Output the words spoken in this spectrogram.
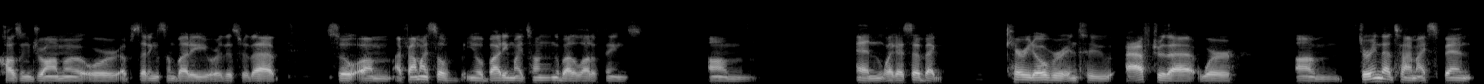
causing drama or upsetting somebody or this or that. So um, I found myself, you know, biting my tongue about a lot of things. Um, and like I said, that carried over into after that, where um, during that time I spent,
